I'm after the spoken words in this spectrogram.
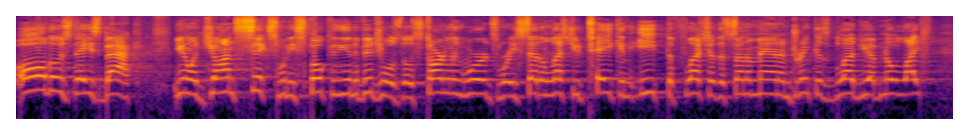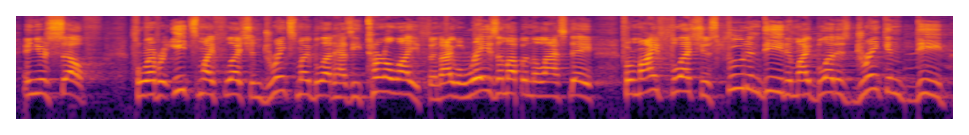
all those days back. You know, in John 6, when he spoke to the individuals, those startling words where he said, Unless you take and eat the flesh of the Son of Man and drink his blood, you have no life in yourself. For whoever eats my flesh and drinks my blood has eternal life, and I will raise him up in the last day. For my flesh is food indeed, and my blood is drink indeed.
